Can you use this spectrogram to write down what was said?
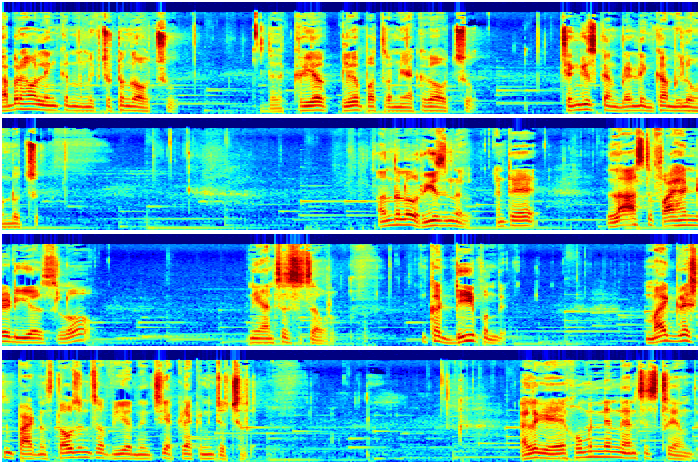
అబ్రహాం లింకన్ మీకు చుట్టం కావచ్చు లేదా క్లియో క్లియోపత్ర మీ అక్క కావచ్చు చెంగిస్ ఖాన్ బ్లడ్ ఇంకా మీలో ఉండొచ్చు. అందులో రీజనల్ అంటే లాస్ట్ ఫైవ్ హండ్రెడ్ ఇయర్స్లో నీ యాన్సెస్టర్స్ ఎవరు? ఇంకా డీప్ ఉంది. Migration patterns thousands of year నుంచి ఎక్కడెక్కడి నుంచి వచ్చారు? అలాగే హోమినియన్ యాన్సిస్టరీ ఉంది.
